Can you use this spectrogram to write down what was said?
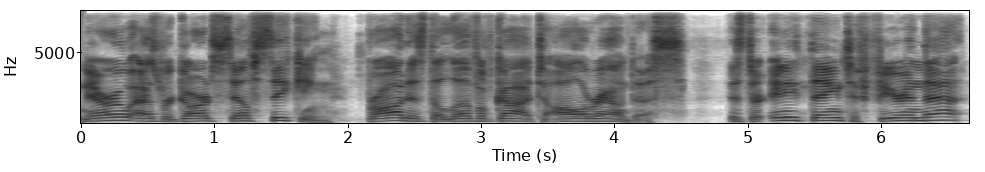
Narrow as regards self seeking, broad as the love of God to all around us. Is there anything to fear in that?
